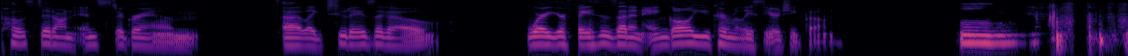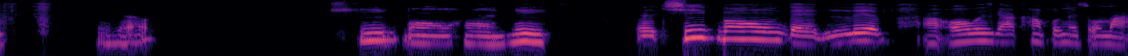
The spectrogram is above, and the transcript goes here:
posted on Instagram uh, like two days ago, where your face is at an angle, you can really see your cheekbone. Mm, yeah. Cheekbone, honey. That cheekbone, that lip. I always got compliments on my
